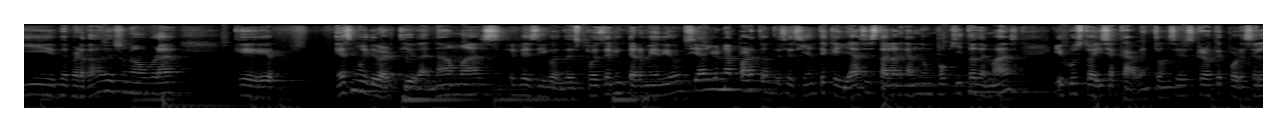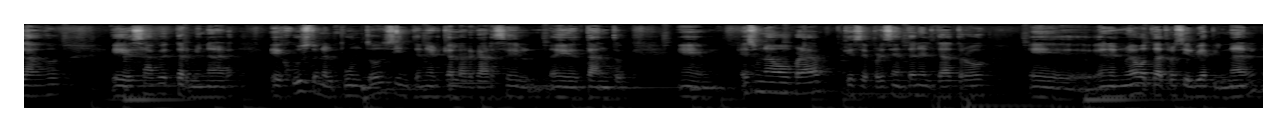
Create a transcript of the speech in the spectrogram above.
Y de verdad es una obra que es muy divertida, nada más les digo, después del intermedio, si hay una parte donde se siente que ya se está alargando un poquito de más y justo ahí se acaba. Entonces creo que por ese lado eh, sabe terminar eh, justo en el punto sin tener que alargarse eh, tanto. es una obra que se presenta en el teatro, en el nuevo teatro Silvia Pinal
